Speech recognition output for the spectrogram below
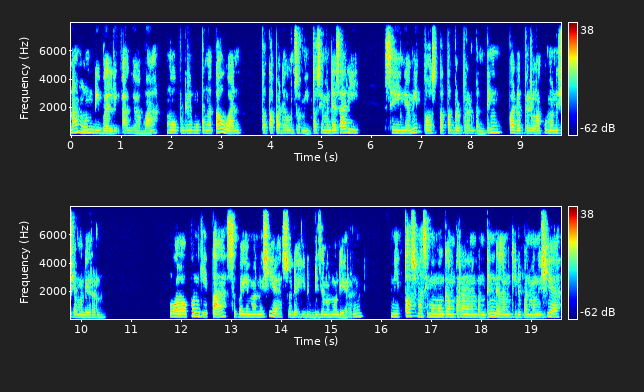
Namun di balik agama maupun ilmu pengetahuan tetap ada unsur mitos yang mendasari, sehingga mitos tetap berperan penting pada perilaku manusia modern. Walaupun kita sebagai manusia sudah hidup di zaman modern, mitos masih memegang peranan penting dalam kehidupan manusia.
